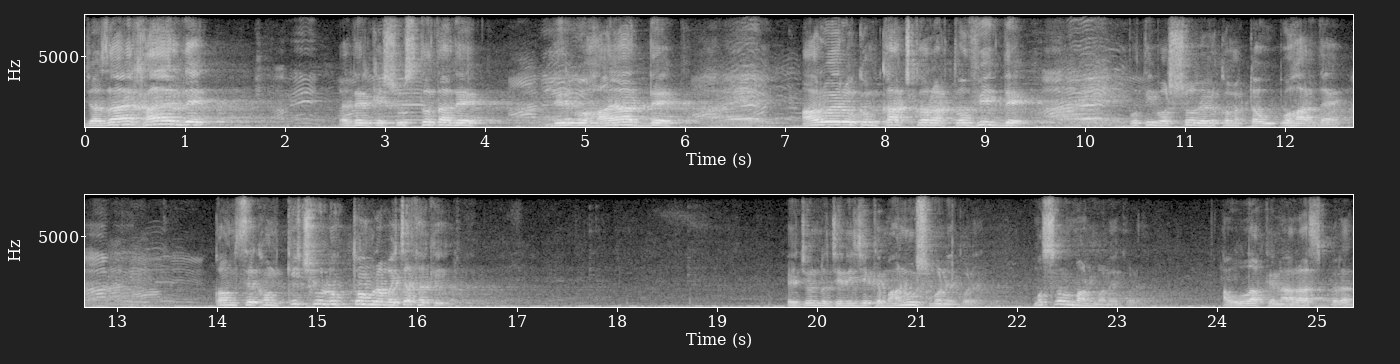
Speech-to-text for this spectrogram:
জাজায় খায়ের দেখ। এদেরকে সুস্থতা দেখ। দীর্ঘ হায়াত দেখ। আরও এরকম কাজ করার তৌফিক দেখ। প্রতি বছর এরকম একটা উপহার দেয়। কমসে কম কিছু লোক তো আমরা বেঁচে থাকি। এই জন্য যে নিজেকে মানুষ মনে করে, মুসলমান মনে করে। আল্লাহকে নারাজ করে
